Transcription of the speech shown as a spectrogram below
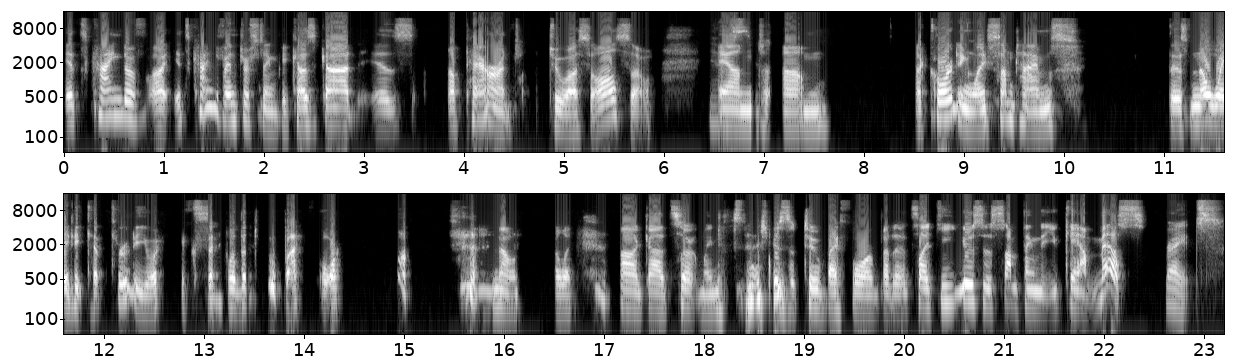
it's kind of uh, it's kind of interesting because God is a parent to us also, and um, accordingly, sometimes there's no way to get through to you except with a two by four. no, really, uh, God certainly doesn't use a two by four, but it's like He uses something that you can't miss. right.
